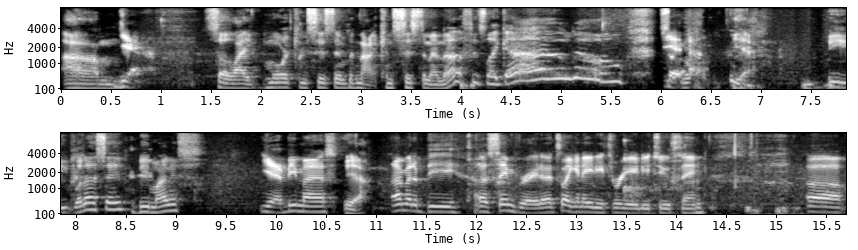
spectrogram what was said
Um, Yeah. So like more consistent, but not consistent enough. It's like I don't know. So, Yeah. yeah. B. What did I say? B minus. Yeah, B minus. Yeah. I'm at a B, uh, same grade. It's like an 83, 82 thing. Uh,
